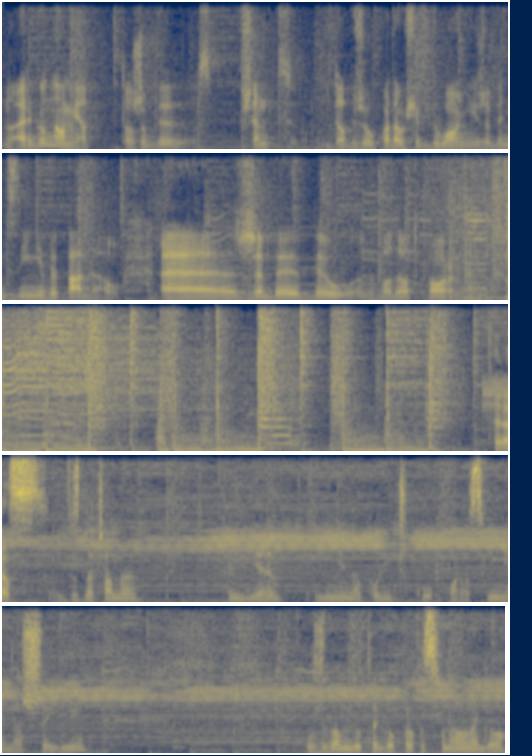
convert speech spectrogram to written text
No ergonomia, to żeby sprzęt dobrze układał się w dłoni, żeby z niej nie wypadał, e, żeby był wodoodporny. Teraz wyznaczamy linię, linię na policzku oraz linię na szyi. Używamy do tego profesjonalnego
